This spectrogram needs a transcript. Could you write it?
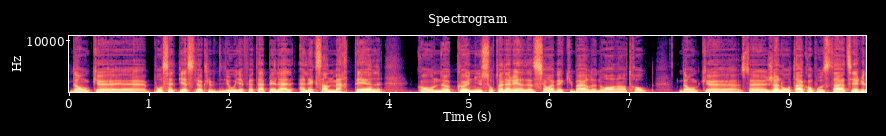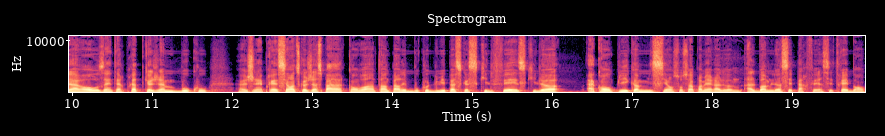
Donc, euh, pour cette pièce-là, que le vidéo, il a fait appel à Alexandre Martel, qu'on a connu surtout à la réalisation avec Hubert Lenoir, entre autres. Donc, euh, c'est un jeune auteur-compositeur, Thierry Larose, interprète que j'aime beaucoup. Euh, J'ai l'impression, en tout cas, j'espère qu'on va entendre parler beaucoup de lui parce que ce qu'il fait, ce qu'il a accompli comme mission sur ce premier album- album-là, c'est parfait, c'est très bon.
